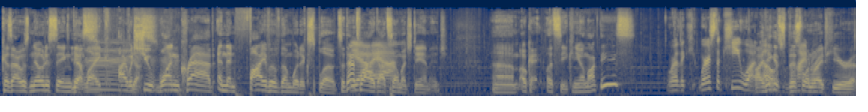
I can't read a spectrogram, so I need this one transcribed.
Because I was noticing that Yes. like I would Yes. shoot one crab and then five of them would explode. So that's Yeah, why I got yeah. so much damage. Um, okay, let's see. Can you unlock these? Where the key- where's the key one? I think Oh, it's this one me. right here,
